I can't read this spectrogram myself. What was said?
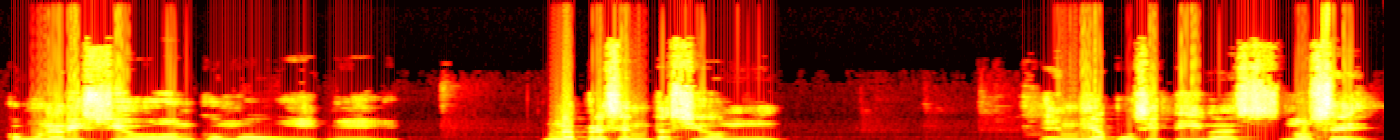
como una visión, como una presentación en diapositivas, no sé.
